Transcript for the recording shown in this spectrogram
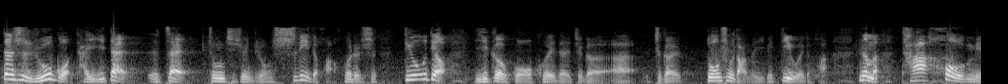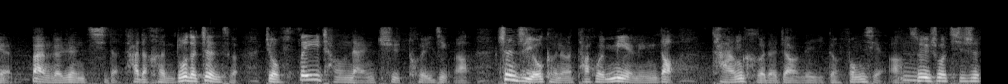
但是如果他一旦呃在中期选举中失利的话，或者是丢掉一个国会的这个呃这个多数党的一个地位的话，那么他后面半个任期的他的很多的政策就非常难去推进啊，甚至有可能他会面临到弹劾的这样的一个风险啊。所以说，其实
